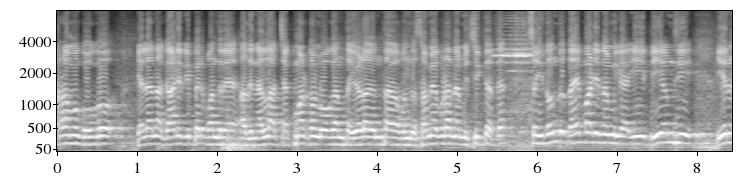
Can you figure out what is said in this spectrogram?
ಆರಾಮಾಗಿ ಹೋಗು, ಎಲ್ಲನ ಗಾಡಿ ರಿಪೇರ್ ಬಂದರೆ ಅದನ್ನೆಲ್ಲ ಚೆಕ್ ಮಾಡ್ಕೊಂಡು ಹೋಗಂತ ಹೇಳೋಂಥ ಒಂದು ಸಮಯ ಕೂಡ ನಮಗೆ ಸಿಗ್ತದೆ. ಸೊ ಇದೊಂದು ದಯಮಾಡಿ ನಮಗೆ ಈ ಡಿ ಏನು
